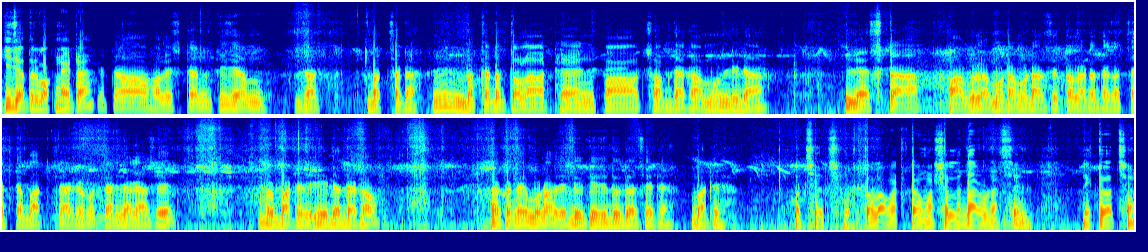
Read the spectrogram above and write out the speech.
কি জাতের বকনা এটা? এটা হলস্টেন ফিজিয়াম জাত বাচ্চাটা। হুম বাচ্চাটা তলা ঠ্যাং পা সব দেখা মুন্ডিটা। লেজটা পাগুলো মোটা মোটা আছে তলাটা দেখো চারটা বাচ্চা এরকম চার জায়গায় আছে। আর বাটের ইয়েটা দেখাও। এখন এই মনে হয় দুই কেজি দুধ আছে এটা বাটে। আচ্ছা আচ্ছা। তলা বাটটা মাসাল্লাহ দারুণ আছে দেখতে পাচ্ছেন।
